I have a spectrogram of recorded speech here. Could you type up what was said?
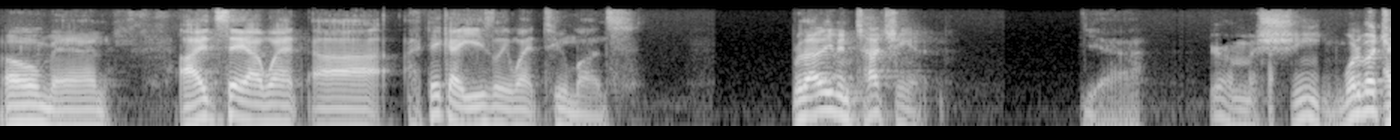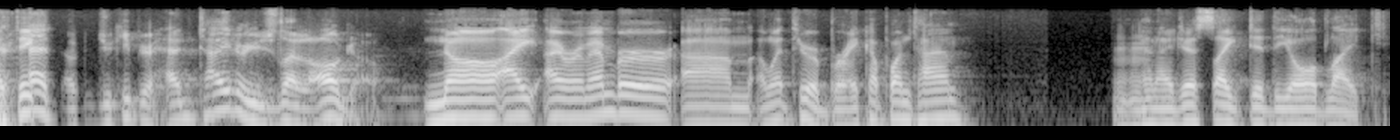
oh man, I'd say I went. Uh, I think I easily went two months. Without even touching it. Yeah. You're a machine. What about your think- head though? Did you keep your head tight or you just let it all go? No, I I remember um, I went through a breakup one time, Mhm. and I just like did the old like,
